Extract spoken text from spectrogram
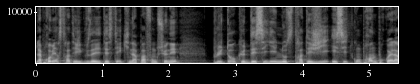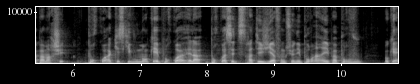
la première stratégie que vous avez testée qui n'a pas fonctionné, plutôt que d'essayer une autre stratégie, essayez de comprendre pourquoi elle n'a pas marché. Pourquoi? Qu'est-ce qui vous manquait? Pourquoi, elle a, pourquoi cette stratégie a fonctionné pour un et pas pour vous? Ok?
